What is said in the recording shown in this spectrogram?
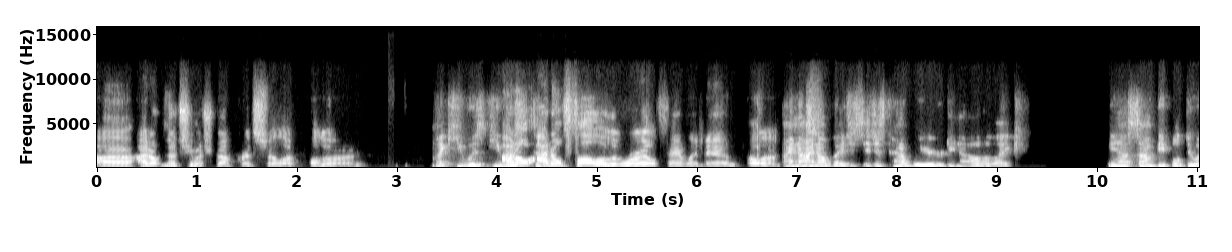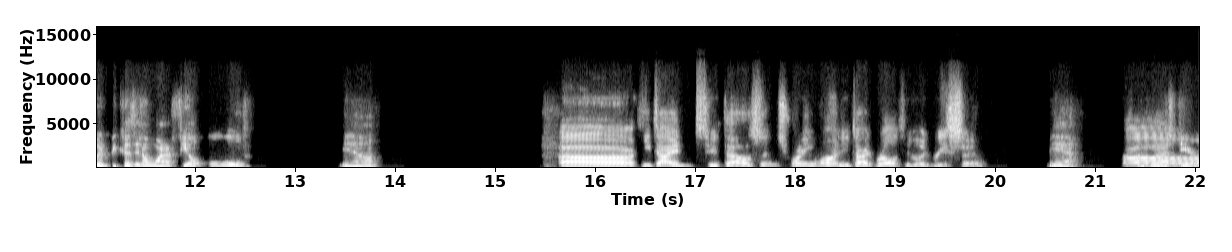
Uh, I don't know too much about Prince Philip. Hold on. Like he was, he was. I don't. The, I don't follow the royal family, man. Hold on. I know, I know, but it's just it's just kind of weird, you know. Like, you know, some people do it because they don't want to feel old. You know. Uh, he died 2021. He died relatively recent. Yeah. Um, last year.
